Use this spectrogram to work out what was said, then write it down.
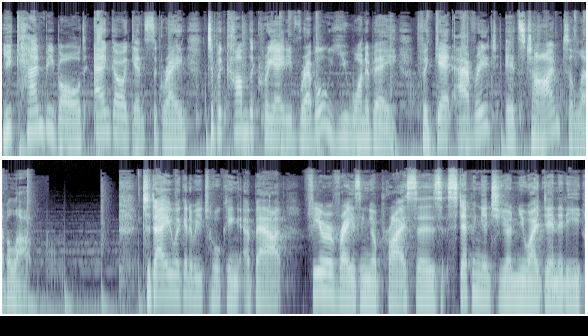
You can be bold and go against the grain to become the creative rebel you want to be. Forget average, it's time to level up. Today, we're going to be talking about fear of raising your prices, stepping into your new identity,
